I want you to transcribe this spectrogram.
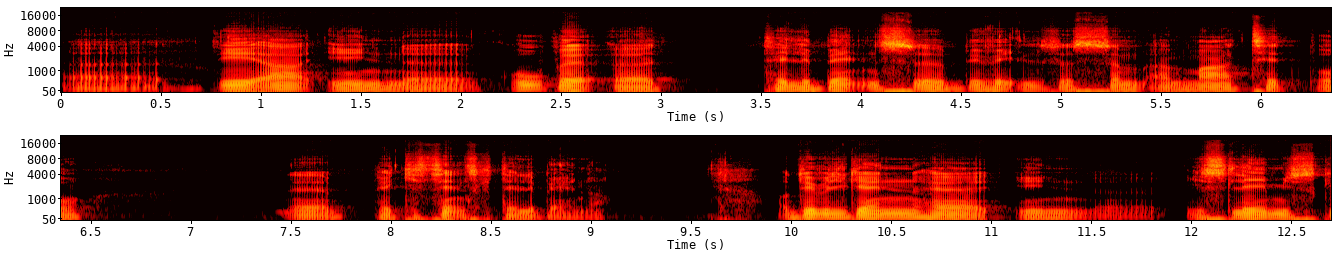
Uh, det er en uh, gruppe af Talibans uh, bevægelser, som er meget tæt på uh, pakistanske talibaner. Og det vil gerne have en uh, islamisk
